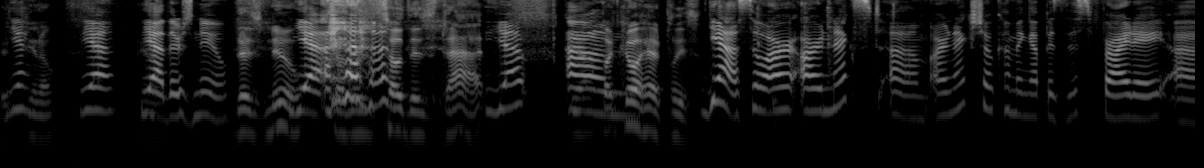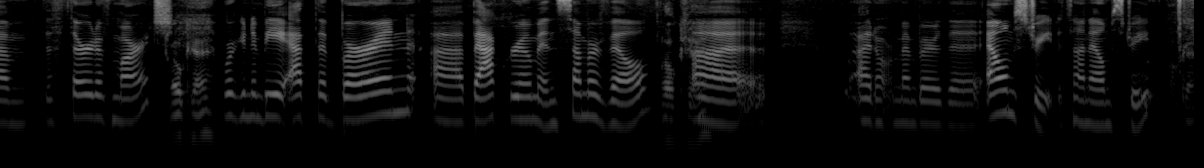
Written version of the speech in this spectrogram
It, yeah. You know, yeah, Yeah. yeah, There's new. there's new. Yeah. So there's, so there's that. Yep. Yeah, but go um, ahead, please. Yeah, so our, our next um, our next show coming up is this Friday, um, the third of March. Okay. We're going to be at the Burren uh, Back Room in Somerville. Okay. Uh, I don't remember the Elm Street. It's on Elm Street. Okay.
